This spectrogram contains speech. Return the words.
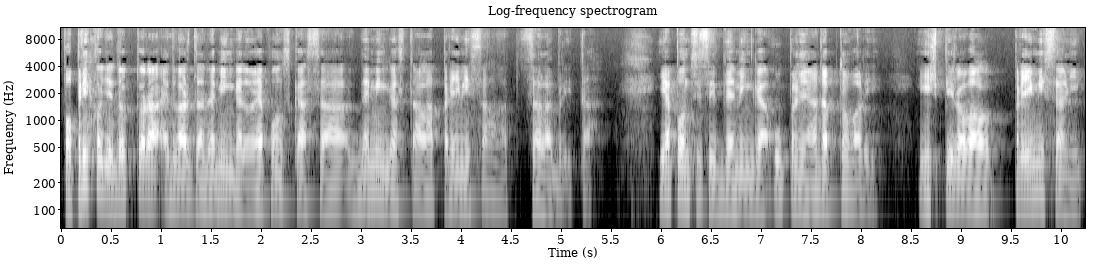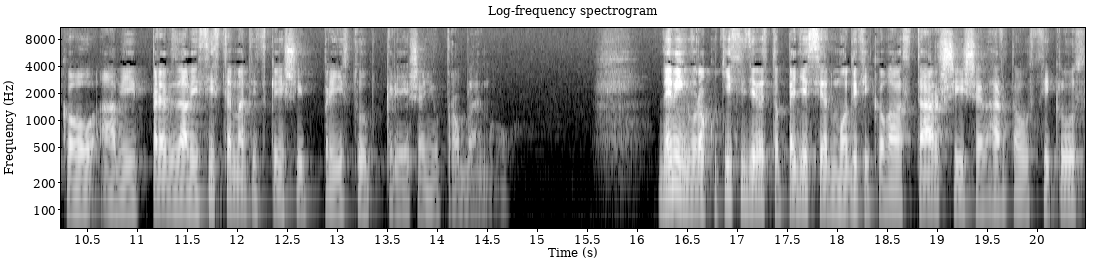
Po príchode doktora Edwarda Deminga do Japonska sa z Deminga stala priemyselná celebrita. Japonci si Deminga úplne adaptovali – inšpiroval priemyselníkov, aby prevzali systematickejší prístup k riešeniu problémov. Deming v roku 1950 modifikoval starší Shevhartov cyklus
